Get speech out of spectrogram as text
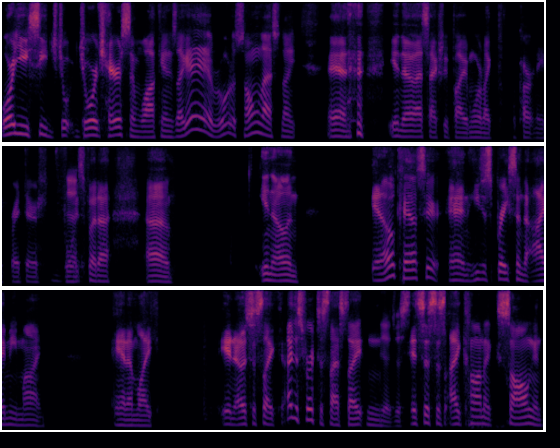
or you see George Harrison walk in it's like hey I wrote a song last night and you know that's actually probably more like McCartney right there voice yeah. but uh uh you know and you know okay let's hear it. and he just breaks into I me mine and I'm like you know it's just like i just wrote this last night and yeah, just it's just this iconic song and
